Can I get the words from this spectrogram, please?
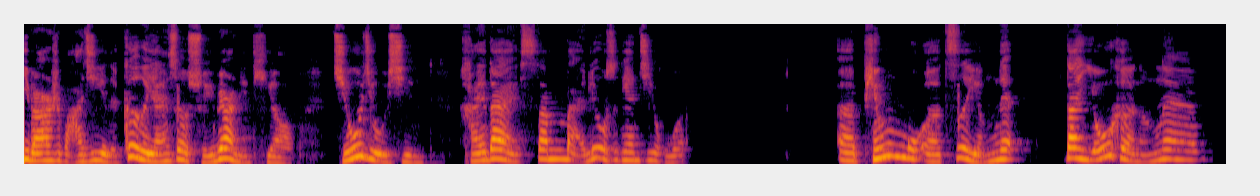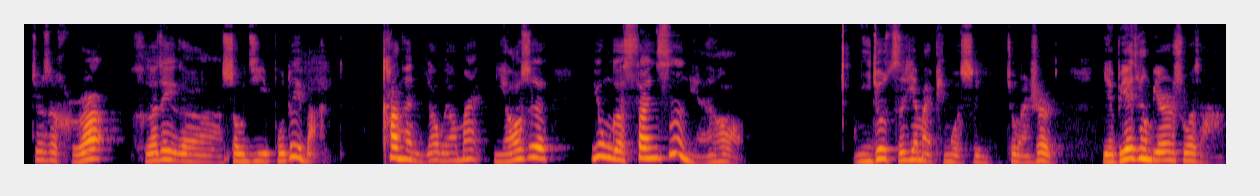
一百二十八 G 的各个颜色随便你挑，九九新，还带三百六十天激活。呃，苹果自营的，但有可能呢，就是盒和这个手机不对版，看看你要不要卖。你要是用个三四年哈，你就直接买苹果十一就完事儿了。也别听别人说啥，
